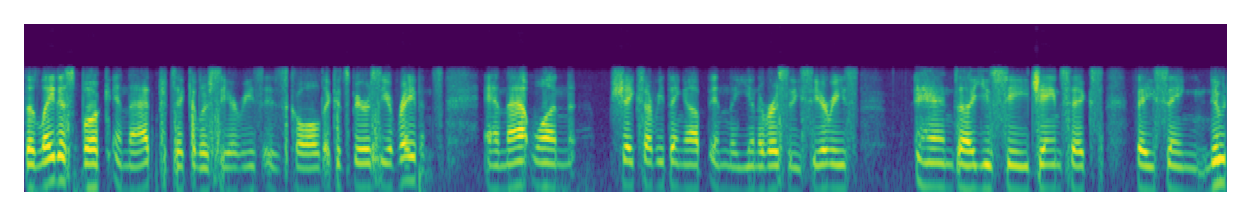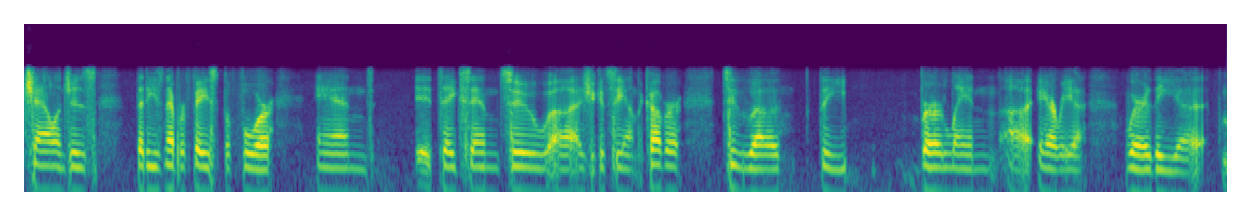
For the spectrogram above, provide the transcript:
The latest book in that particular series is called A Conspiracy of Ravens, and that one shakes everything up in the university series. And uh, you see James Hicks facing new challenges that he's never faced before, and it takes him to, uh, as you can see on the cover, to uh, the Berlin uh, area where the uh,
